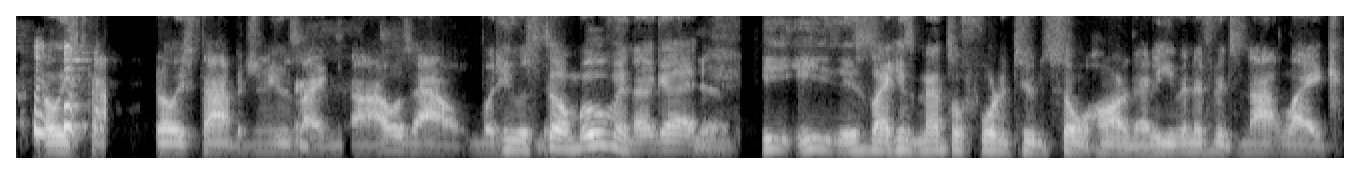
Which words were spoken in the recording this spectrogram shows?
really early stoppage, and he was like, nah, "I was out," but he was still moving. That guy, Yeah. he he is like his mental fortitude is so hard that even if it's not like,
